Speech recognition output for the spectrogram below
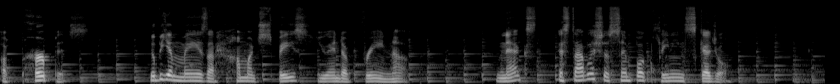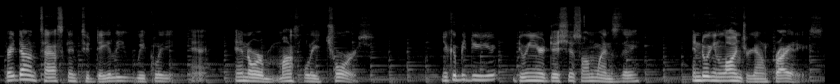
a purpose. You'll be amazed at how much space you end up freeing up. Next, establish a simple cleaning schedule. Break down tasks into daily, weekly, and or monthly chores. You could be do- doing your dishes on Wednesday and doing laundry on Fridays.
